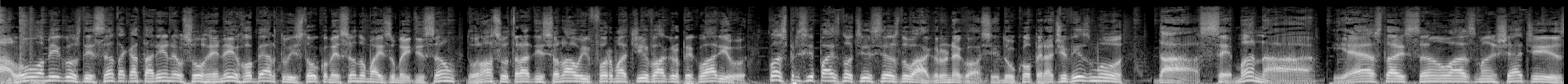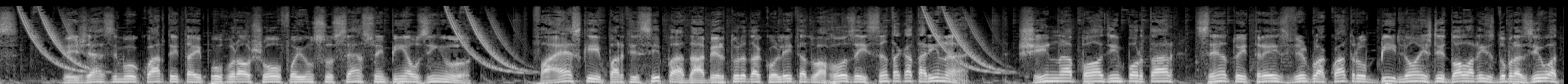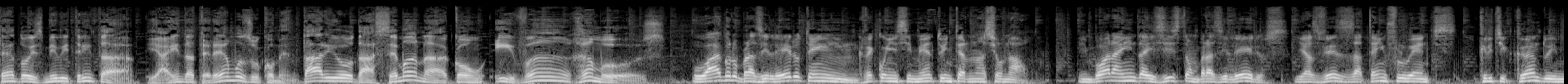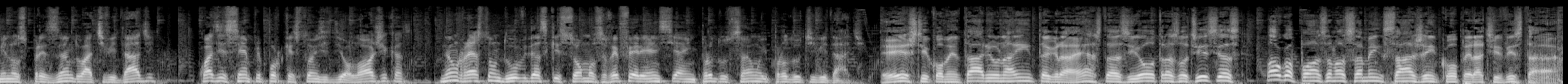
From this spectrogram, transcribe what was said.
Alô, amigos de Santa Catarina, eu sou Renê Roberto e estou começando mais uma edição do nosso tradicional informativo agropecuário, com as principais notícias do agronegócio e do cooperativismo da semana. E estas são as manchetes. 24 Itaipu Rural Show foi um sucesso em Pinhalzinho. Faesc participa da abertura da colheita do arroz em Santa Catarina. China pode importar 103,4 bilhões de dólares do Brasil até 2030. E ainda teremos o comentário da semana com Ivan Ramos. O agro brasileiro tem reconhecimento internacional. Embora ainda existam brasileiros, e às vezes até influentes, criticando e menosprezando a atividade, quase sempre por questões ideológicas, não restam dúvidas que somos referência em produção e produtividade. Este comentário na íntegra, estas e outras notícias, logo após a nossa mensagem cooperativista.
